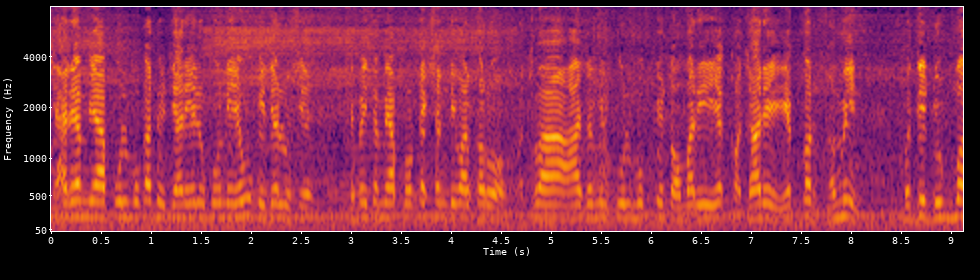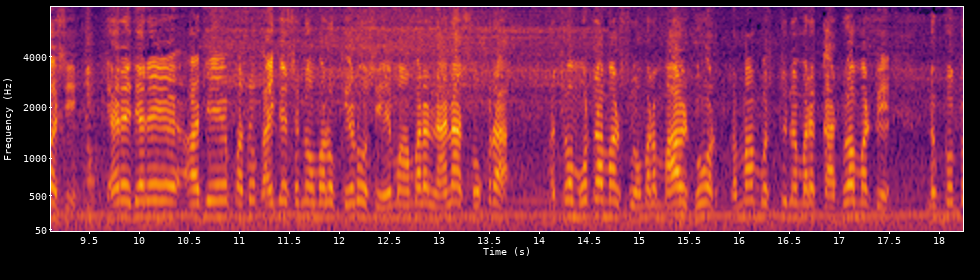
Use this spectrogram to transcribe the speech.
જ્યારે અમે આ પુલ મૂકાતું ત્યારે એ લોકોને એવું કીધેલું છે કે ભાઈ તમે આ પ્રોટેક્શન દિવાલ કરો. અથવા આ જમીન પુલ મૂક્યો તો અમારી એક હજારે એકર જમીન બધી ડૂબમાં છે. જ્યારે જ્યારે આ જે પાછો કાયદેસરનો અમારો કેળો છે એમાં અમારા નાના છોકરા અથવા મોટા માણસો, અમારા માલ ઢોર, તમામ વસ્તુને અમારે કાઢવા માટે લગભગ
